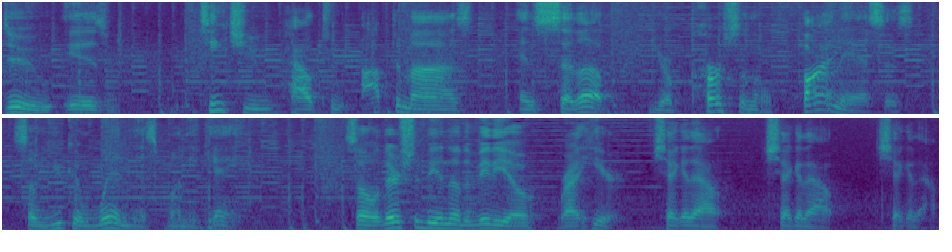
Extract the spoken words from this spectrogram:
do is teach you how to optimize and set up your personal finances so you can win this money game. So there should be another video right here. Check it out, check it out, check it out.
